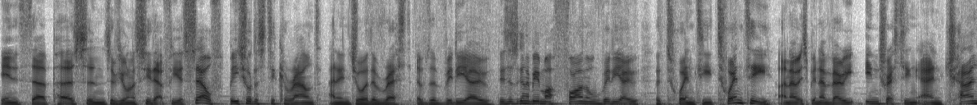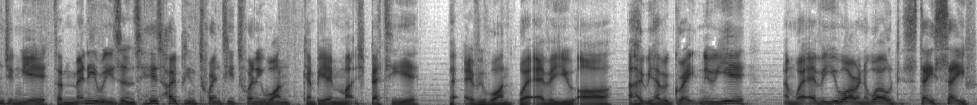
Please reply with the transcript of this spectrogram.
in third person. So if you want to see that for yourself, be sure to stick around and enjoy the rest of the video. This is going to be my final video for 2020. I know it's been a very interesting and challenging challenging year for many reasons. Here's hoping 2021 can be a much better year for everyone wherever you are. I hope you have a great new year and wherever you are in the world, stay safe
